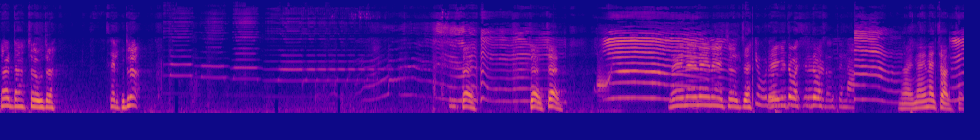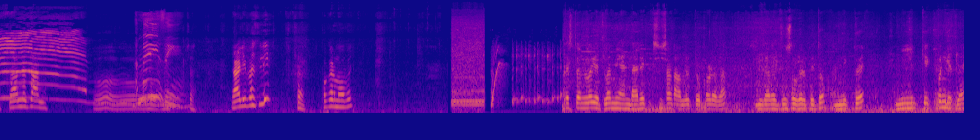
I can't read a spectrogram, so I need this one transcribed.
टाटा चल उतरा. चल. उतरा. चल चल चल. नाही नाही नाही नाही चल चल. ए, इथं बस इथं बस. नाही नाही नाही चल चल. चाल चाल. हो हो, हो चल. गाडी बसली? चल पकड मोबाईल. तनला घेतला मी आणि डायरेक्ट सुसाट आलो टोकडला मी जरा ज्यूस वगैरे पितो आणि निघतोय. मी केक पण घेतलाय.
